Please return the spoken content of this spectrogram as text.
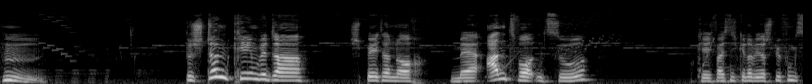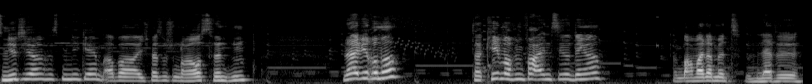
Hm. Bestimmt kriegen wir da später noch mehr Antworten zu. Okay, ich weiß nicht genau, wie das Spiel funktioniert hier, das Minigame, aber ich werde es schon noch rausfinden. Na, wie auch immer. Da kriegen wir auf jeden Fall eins dieser Dinger. Und machen weiter mit Level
